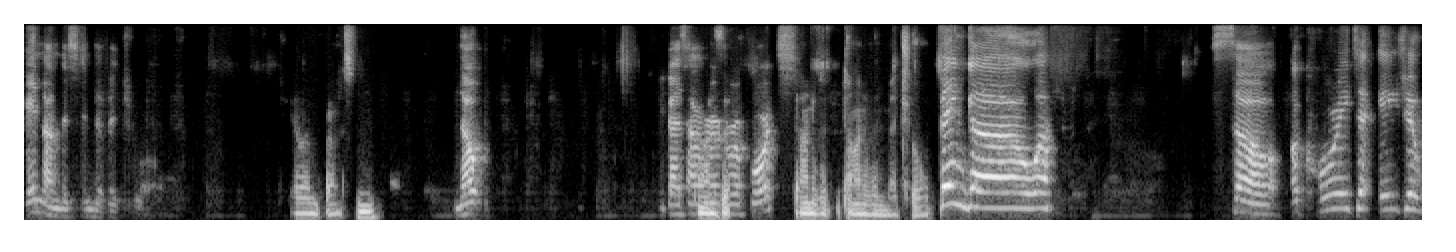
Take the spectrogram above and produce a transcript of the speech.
in on this individual. Jalen Brunson. Nope. You guys haven't heard the reports? Donovan Donovan Mitchell. Bingo! So, according to Adrian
